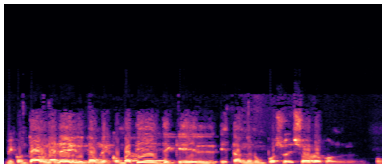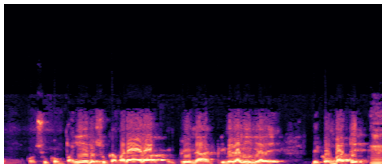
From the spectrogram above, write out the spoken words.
me contaba una anécdota, un excombatiente, que él, estando en un pozo de zorro con, su compañero, su camarada, en plena, en primera línea de, combate, mm.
